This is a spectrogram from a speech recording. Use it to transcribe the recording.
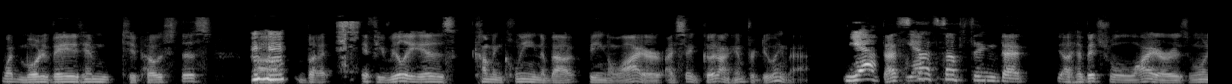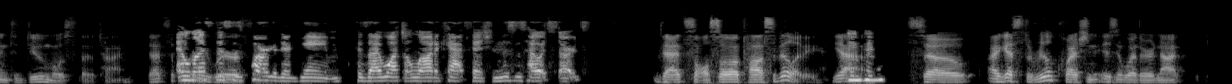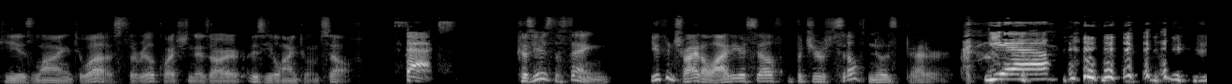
what motivated him to post this, Mhm. uh, but if he really is coming clean about being a liar, I say good on him for doing that. Yeah. That's Yeah. not something that a habitual liar is willing to do most of the time. That's Unless this is part of their game, because I watch a lot of catfish, and this is how it starts. that's also a possibility. Yeah. Mhm. So I guess the real question isn't whether or not he is lying to us. The real question is, are is he lying to himself? Facts. Because here's the thing: you can try to lie to yourself, but yourself knows better. Yeah.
